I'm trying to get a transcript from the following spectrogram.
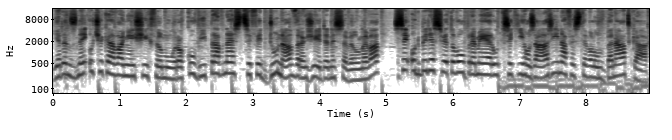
Jeden z nejočekávanějších filmů roku, výpravné sci-fi Duna v režii Denise Vilneva, si odbyde světovou premiéru 3. září na festivalu v Benátkách.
